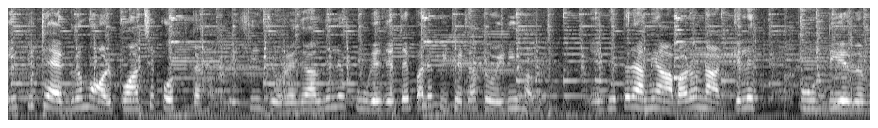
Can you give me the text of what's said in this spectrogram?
এই পিঠে একদম অল্প আঁচে করতে হবে। বেশি জোরে জাল দিলে পুড়ে যেতে পারে পিঠেটা তৈরি হবে এর ভেতরে আমি আবারও নারকেলের পুর দিয়ে দেব।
